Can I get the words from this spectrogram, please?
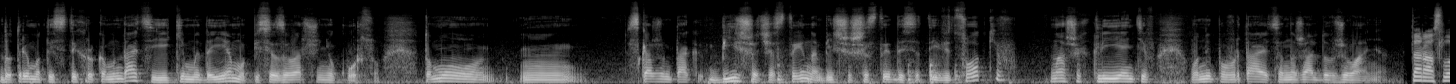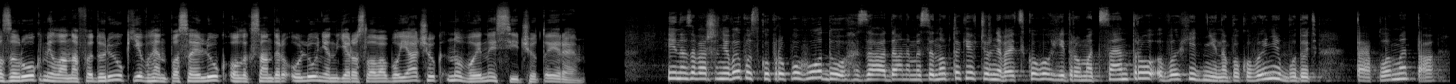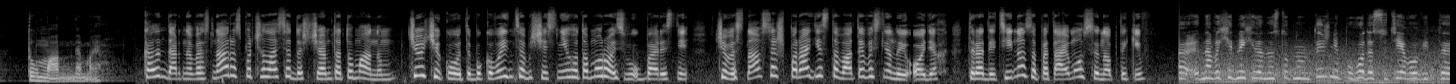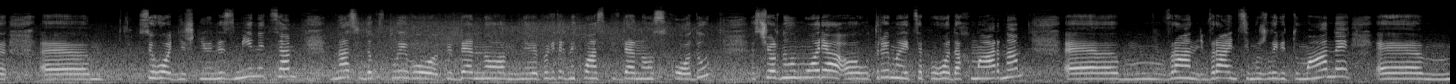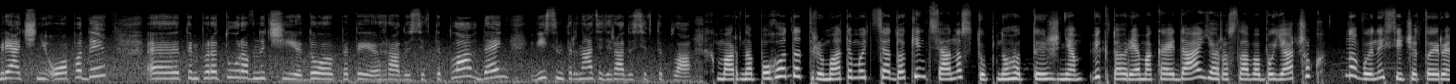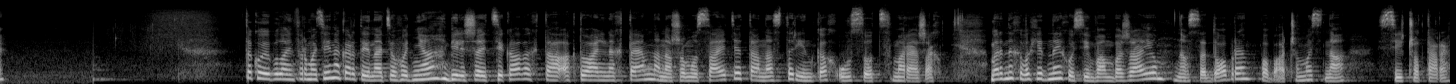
дотриматись тих рекомендацій, які ми даємо після завершення курсу. Тому, скажімо так, більша частина, більше 60% наших клієнтів, вони повертаються, на жаль, до вживання. Тарас Лазарук, Мілана Федорюк, Євген Пасайлюк, Олександр Улюнін, Ярослава Боячук. Новини Сі 4 І на завершення випуску про погоду. За даними синоптиків Чернівецького гідрометцентру, вихідні на Буковині будуть теплими та туманними. Календарна весна розпочалася дощем та туманом. Чи очікувати буковинцям ще снігу та морозів у березні? Чи весна все ж пора діставати весняний одяг? Традиційно запитаємо у синоптиків. На вихідних і на наступному тижні погода суттєво від е, сьогоднішньої не зміниться. Внаслідок впливу південно повітряних мас південного сходу з Чорного моря е, утримається погода хмарна. Е, вран, вранці можливі тумани, е, мрячні опади. Е, температура вночі до 5 градусів тепла, в день 8-13 градусів тепла. Хмарна погода триматиметься до кінця наступного тижня. Вікторія Макайда, Ярослава Боячук. Новини Сі 4 Такою була інформаційна картина цього дня. Більше цікавих та актуальних тем на нашому сайті та на сторінках у соцмережах. Мирних вихідних усім вам бажаю. На все добре. Побачимось на Сі 4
